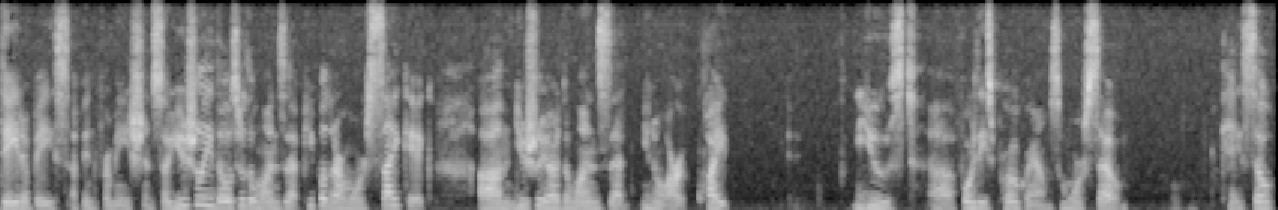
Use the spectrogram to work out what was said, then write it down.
database of information. So usually those are the ones that people that are more psychic um, usually are the ones that you know are quite used uh, for these programs more so. Okay, so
